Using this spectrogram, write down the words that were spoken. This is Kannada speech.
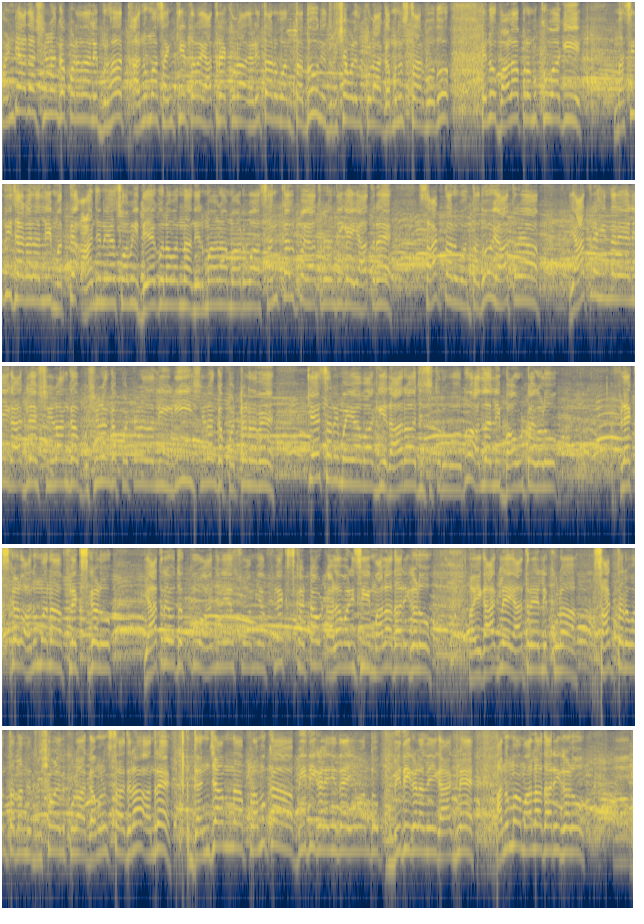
ಮಂಡ್ಯದ ಶ್ರೀರಂಗಪಟ್ಟಣದಲ್ಲಿ ಬೃಹತ್ ಹನುಮ ಸಂಕೀರ್ತನ ಯಾತ್ರೆ ಕೂಡ ನಡೀತಾ ಇರುವಂಥದ್ದು ನೀವು ದೃಶ್ಯಾವಳಿಯಲ್ಲಿ ಕೂಡ ಗಮನಿಸ್ತಾ ಇರ್ಬೋದು. ಇನ್ನು ಬಹಳ ಪ್ರಮುಖವಾಗಿ ಮಸೀದಿ ಜಾಗದಲ್ಲಿ ಮತ್ತೆ ಆಂಜನೇಯ ಸ್ವಾಮಿ ದೇಗುಲವನ್ನು ನಿರ್ಮಾಣ ಮಾಡುವ ಸಂಕಲ್ಪ ಯಾತ್ರೆಯೊಂದಿಗೆ ಯಾತ್ರೆ ಸಾಗ್ತಾ ಇರುವಂಥದ್ದು ಯಾತ್ರೆಯ, ಯಾತ್ರೆ ಹಿನ್ನೆಲೆಯಲ್ಲಿ ಈಗಾಗಲೇ ಶ್ರೀರಂಗ ಶ್ರೀರಂಗಪಟ್ಟಣದಲ್ಲಿ ಇಡೀ ಶ್ರೀರಂಗಪಟ್ಟಣವೇ ಕೇಸರಿಮಯವಾಗಿ ರಾರಾಜಿಸುತ್ತಿರುವುದು. ಅಲ್ಲಲ್ಲಿ ಬಾವುಟಗಳು, ಫ್ಲೆಕ್ಸ್ಗಳು, ಹನುಮನ ಫ್ಲೆಕ್ಸ್ಗಳು ಯಾತ್ರೆ ಉದ್ದಕ್ಕೂ ಆಂಜನೇಯ ಸ್ವಾಮಿಯ ಫ್ಲೆಕ್ಸ್ ಕಟ್ಔಟ್ ಅಳವಡಿಸಿ ಮಾಲಾಧಾರಿಗಳು ಈಗಾಗಲೇ ಯಾತ್ರೆಯಲ್ಲಿ ಕೂಡ ಸಾಕ್ತಾ ಇರುವಂಥ ನನ್ನ ದೃಶ್ಯಗಳಲ್ಲಿ ಕೂಡ ಗಮನಿಸ್ತಾ ಇದ್ದೀರಾ? ಅಂದರೆ ಗಂಜಾಂನ ಪ್ರಮುಖ ಬೀದಿಗಳೇನಿದೆ ಈ ಒಂದು ಬೀದಿಗಳಲ್ಲಿ ಈಗಾಗಲೇ ಹನುಮ ಮಾಲಾಧಾರಿಗಳು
